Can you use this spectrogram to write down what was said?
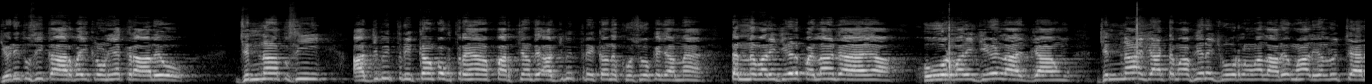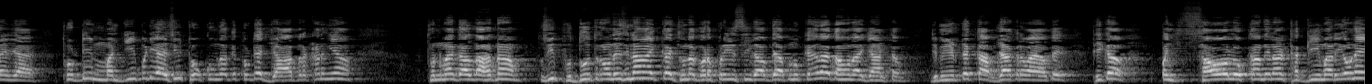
ਜਿਹੜੀ ਤੁਸੀਂ ਕਾਰਵਾਈ ਕਰਾਉਣੀ ਆ ਕਰਾ ਲਿਓ। ਜਿੰਨਾ ਤੁਸੀਂ ਅੱਜ ਵੀ ਤਰੀਕਾਂ ਭੁਗਤ ਰਹੇ ਆ, ਪਰਚਿਆਂ ਤੇ ਅੱਜ ਵੀ ਤਰੀਕਾਂ ਦੇ ਖੁਸ਼ ਹੋ ਕੇ ਜਾਣਾ ਤਿੰਨ ਵਾਰੀ ਜੇਲ੍ਹ ਪਹਿਲਾਂ ਜਾਇਆ ਆ ਹੋਰ ਵਾਰੀ ਜੇਲ੍ਹ ਲਾ ਜਾਉਂ ਜਿੰਨਾ ਏਜੰਟ ਮਾਫੀਆ ਨੇ ਜ਼ੋਰ ਲਾਉਣਾ, ਲਾ ਲਿਓ, ਮਹਾਲੀ ਵਾਲ ਨੂੰ ਚੈਲੰਜ ਹੈ। ਤੁਹਾਡੀ ਮੰਜੀ ਵਢਿਆਈ ਸੀ ਠੋਕੂਗਾ ਕਿ ਤੁਹਾਡੇ ਯਾਦ ਰੱਖਣਗੀਆਂ। ਤੁਹਾਨੂੰ ਮੈਂ ਗੱਲ ਦੱਸਦਾ, ਤੁਸੀਂ ਫੁੱਦੂ ਤਕਾਉਂਦੇ ਸੀ ਨਾ, ਇੱਕ ਇੱਥੋਂ ਦਾ ਗੁਰਪ੍ਰੀਤ ਸੀਗਾ ਆਪਦੇ ਆਪ ਨੂੰ ਕਹਿੰਦਾ ਕਹਾਉਂਦਾ ਏਜੰਟ ਜ਼ਮੀਨ ਤੇ ਕਬਜ਼ਾ ਕਰਵਾਇਆ ਉਹਤੇ, ਠੀਕ ਆ? 100 ਲੋਕਾਂ ਦੇ ਨਾਲ ਠੱਗੀ ਮਾਰੀ ਉਹਨੇ।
